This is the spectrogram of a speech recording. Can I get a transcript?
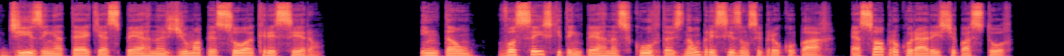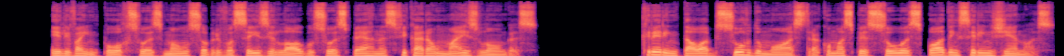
Dizem até que as pernas de uma pessoa cresceram. Então, vocês que têm pernas curtas não precisam se preocupar, é só procurar este pastor, ele vai impor suas mãos sobre vocês e logo suas pernas ficarão mais longas. Crer em tal absurdo mostra como as pessoas podem ser ingênuas.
